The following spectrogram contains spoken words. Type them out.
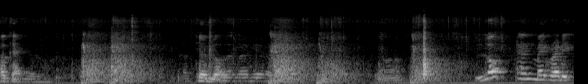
Okay. Film los. Load and make ready.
